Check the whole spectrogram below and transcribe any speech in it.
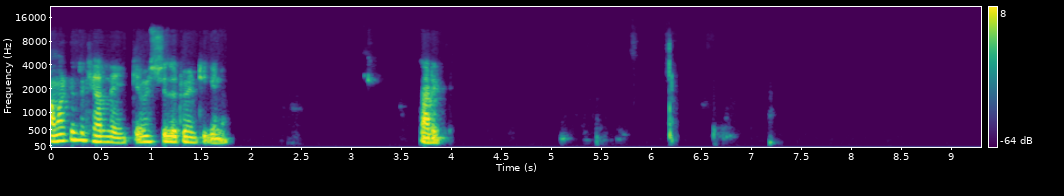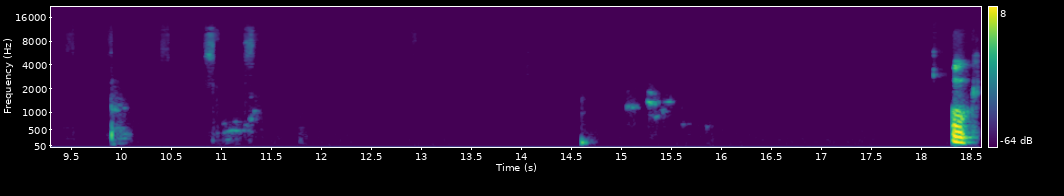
আমার কিন্তু খেয়াল নেই কেমিস্ট্রিতে টোয়েন্টি কিনা। তারিখ ওকে।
